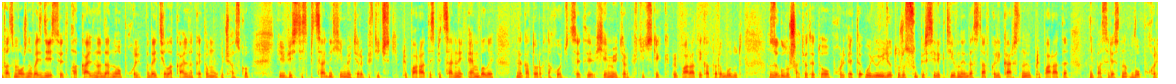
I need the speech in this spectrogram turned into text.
возможно воздействовать локально на данную опухоль, подойти локально к этому участку и ввести специальные химиотерапевтические препараты, специальные эмболы, на которых находятся эти химиотерапевтические препараты, которые будут заглушать вот эту опухоль. Это идет уже суперселективная доставка лекарственного препарата непосредственно в опухоль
